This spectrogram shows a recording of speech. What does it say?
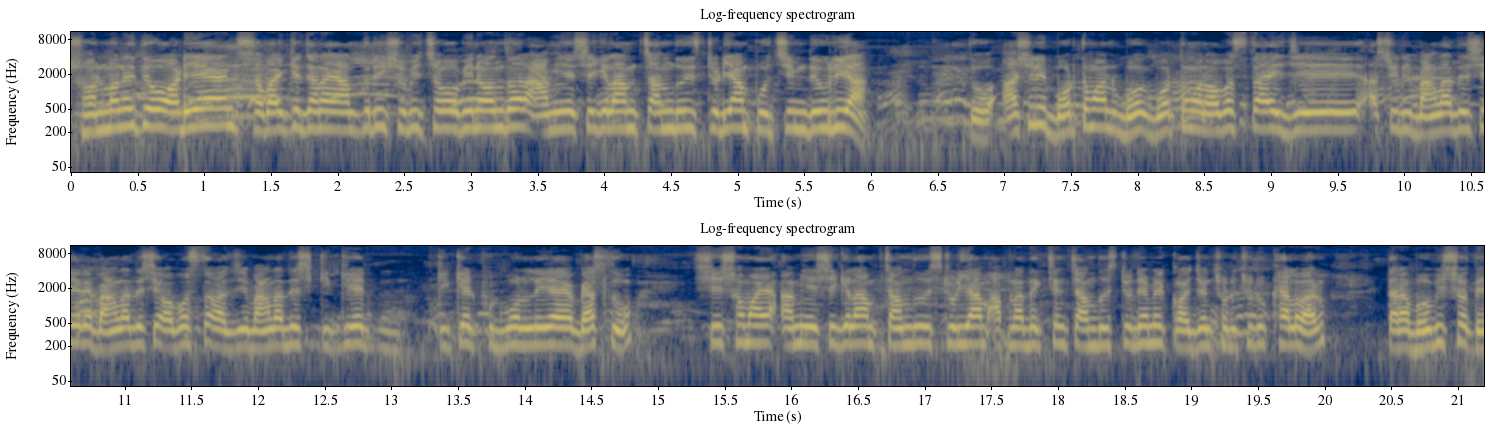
সম্মানিত অডিয়েন্স সবাইকে জানাই আন্তরিক শুভেচ্ছা অভিনন্দন। আমি এসে গেলাম চান্দু স্টেডিয়াম, পশ্চিম দেউলিয়া। তো আসলে বর্তমান বর্তমান অবস্থায় যে আসলে বাংলাদেশের বাংলাদেশের অবস্থা, যে বাংলাদেশ ক্রিকেট ক্রিকেট ফুটবল নিয়ে ব্যস্ত, সে সময় আমি এসে গেলাম চান্দু স্টেডিয়াম। আপনারা দেখছেন চান্দু স্টেডিয়ামের কয়েকজন ছোট ছোট খেলোয়াড়, তারা ভবিষ্যতে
